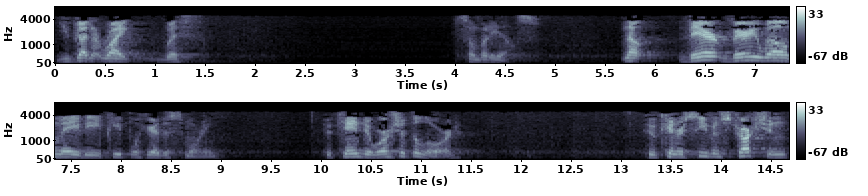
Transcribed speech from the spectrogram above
You've gotten it right with somebody else. Now, there very well may be people here this morning who came to worship the Lord, who can receive instruction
